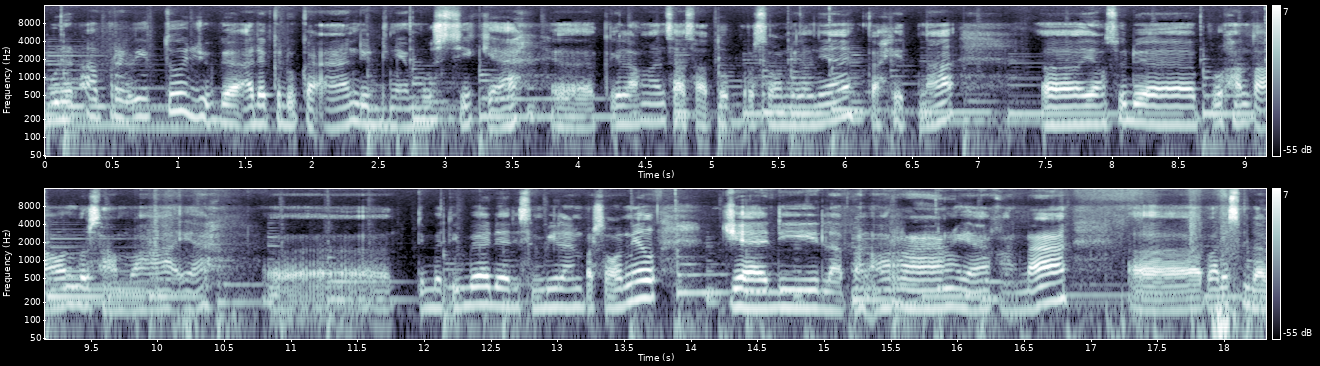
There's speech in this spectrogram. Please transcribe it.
bulan April itu juga ada kedukaan di dunia musik ya. E, kehilangan salah satu personilnya Kahitna e, yang sudah puluhan tahun bersama ya. Eh, tiba-tiba dari 9 personil jadi 8 orang ya karena uh, pada 19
